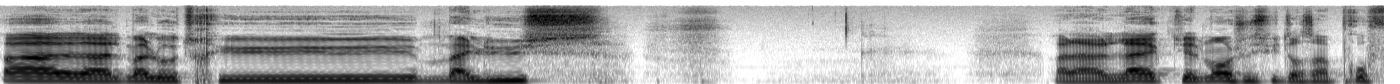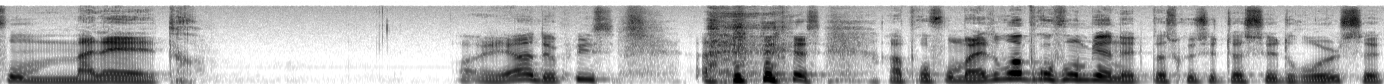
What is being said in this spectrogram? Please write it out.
Ah là, le malotru, malus. Voilà, là actuellement, je suis dans un profond mal-être. Et un de plus. un profond mal-être ou un profond bien-être parce que c'est assez drôle. C'est,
